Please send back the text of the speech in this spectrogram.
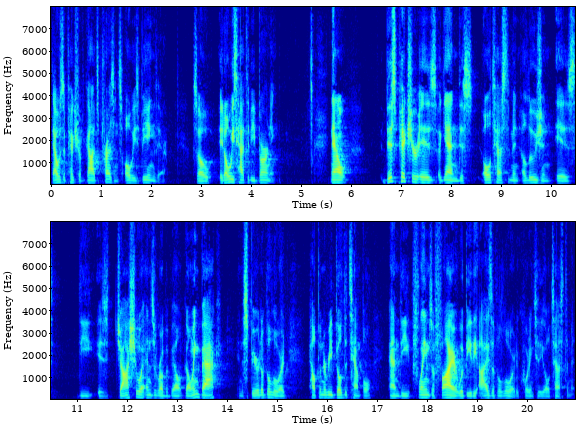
That was a picture of God's presence always being there. So it always had to be burning. Now, this picture is, again, this Old Testament allusion is, the, is Joshua and Zerubbabel going back in the Spirit of the Lord, helping to rebuild the temple, and the flames of fire would be the eyes of the Lord, according to the Old Testament.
